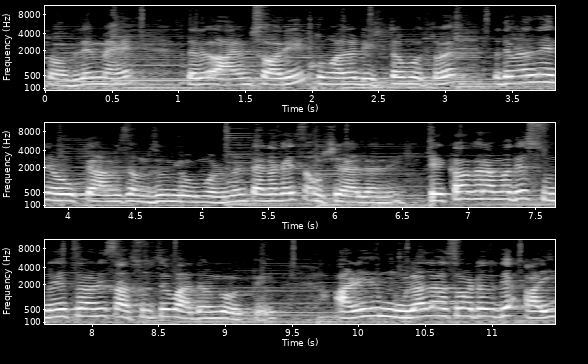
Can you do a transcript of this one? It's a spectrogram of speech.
प्रॉब्लेम आहे. तर आय एम सॉरी तुम्हाला डिस्टर्ब होतोय. तर ते म्हणाले नाही नाही ओके आम्ही समजून घेऊ म्हणून. म्हणजे त्यांना काही संशय आला नाही. एका घरामध्ये सुनेचं आणि सासूचे वादंग होते. आणि मुलाला असं वाटत होते आई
